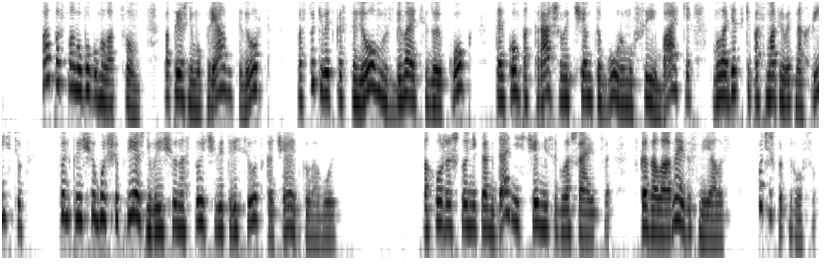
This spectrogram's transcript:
Папа, слава богу, молодцом, по-прежнему прям, тверд, постукивает костылем, взбивает седой кок, тайком подкрашивает чем-то бурым усы и баки, молодецки посматривает на Христю, только еще больше прежнего, еще настойчивее трясет, качает головой. Похоже, что никогда ни с чем не соглашается, сказала она и засмеялась. Хочешь папиросу?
